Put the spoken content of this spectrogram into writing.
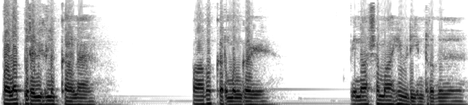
பல பிறவிகளுக்கான பாவக்கர்மங்கள் விநாசமாகி விடுகின்றது.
